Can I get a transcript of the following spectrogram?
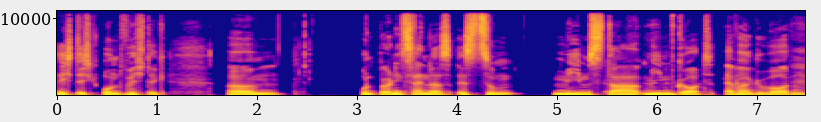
richtig und wichtig. Ähm, und Bernie Sanders ist zum Meme-Star, Meme-God ever geworden.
